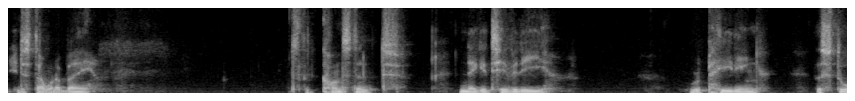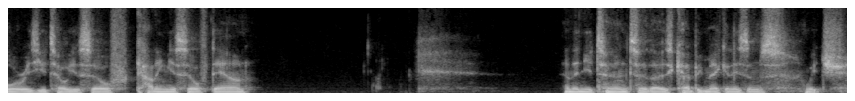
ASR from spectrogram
you just don't want to be. It's the constant negativity, repeating the stories you tell yourself, cutting yourself down. And then you turn to those coping mechanisms, which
